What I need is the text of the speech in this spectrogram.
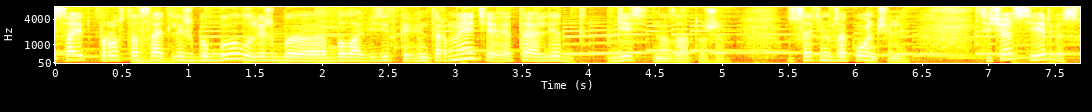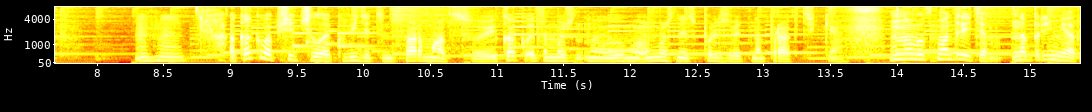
сайт просто сайт лишь бы был, лишь бы была визитка в интернете, это лет 10 назад уже. С этим закончили. Сейчас сервис. Угу. А как вообще человек видит информацию и как это можно, ну, можно использовать на практике? Ну вот смотрите, например,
